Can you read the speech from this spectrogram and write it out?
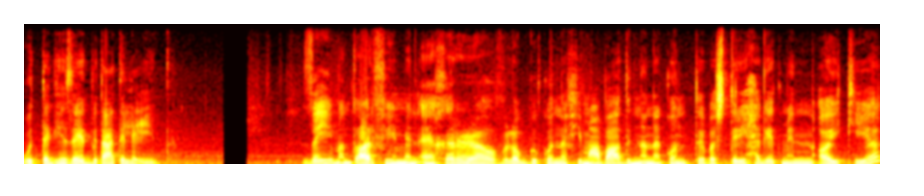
والتجهيزات بتاعة العيد. زي ما أنتوا عارفين من آخر فلوج كنا فيه مع بعض إن أنا كنت بشتري حاجات من آيكيا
